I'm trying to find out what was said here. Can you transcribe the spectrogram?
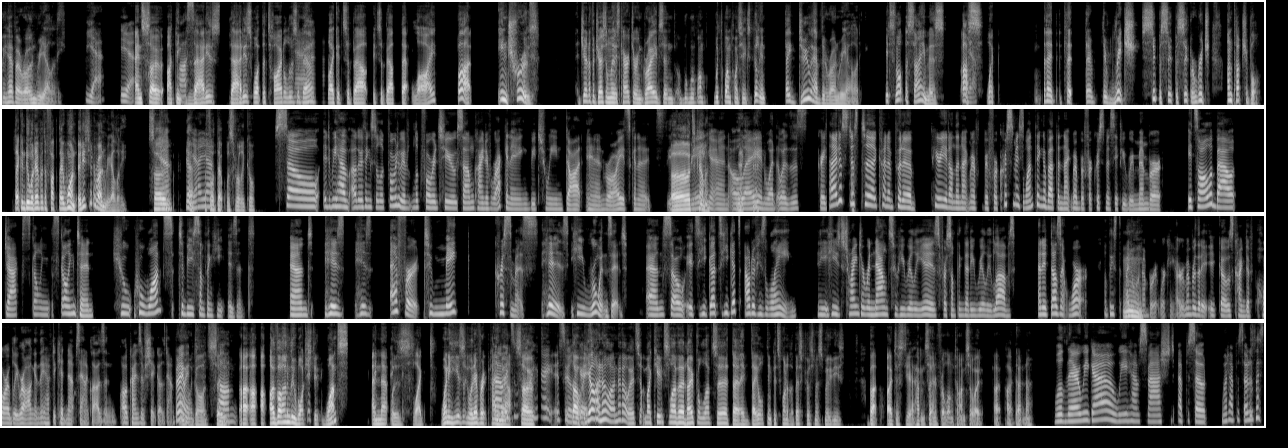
we have our own reality." Yeah, yeah, And so I think Awesome. that is that is what the title is about. Like it's about it's about that lie. But in truth, Jennifer Jason Leigh's character in Graves and w- w- one- with 1.6 billion, they do have their own reality. It's not the same as us. Like they, they they're they're rich, super super super rich, untouchable. They can do whatever the fuck they want. It is their own reality. So Yeah. yeah, Yeah, I thought that was really cool. So, uh, do we have other things to look forward to? We have look forward to some kind of reckoning between Dot and Roy. It's gonna, it's, it's Oh, it's coming. and Ole, and what was this great? And I just, just to kind of put a period on the Nightmare Before Christmas. One thing about the Nightmare Before Christmas, if you remember, it's all about Jack Sculling, Skellington, who who wants to be something he isn't, and his his effort to make Christmas his, he ruins it. And so it's he gets he gets out of his lane. And he, he's trying to renounce who he really is for something that he really loves. And it doesn't work. At least I don't Mm. remember it working. I remember that it, it goes kind of horribly wrong and they have to kidnap Santa Claus and all kinds of shit goes down. But anyway, oh my god! So um, I, I, I've only watched it once, and that was like twenty years ago, whenever it came oh, out. it's So, really great. It's really so great. yeah, I know, I know. It's my kids love it. April loves it. They they all think it's one of the best Christmas movies. But I just yeah haven't seen it for a long time, so I I, I don't know. Well, there we go. We have smashed episode. What episode is this?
